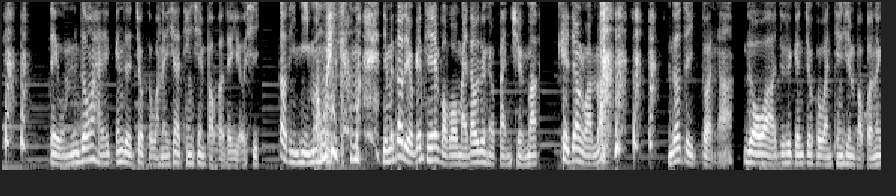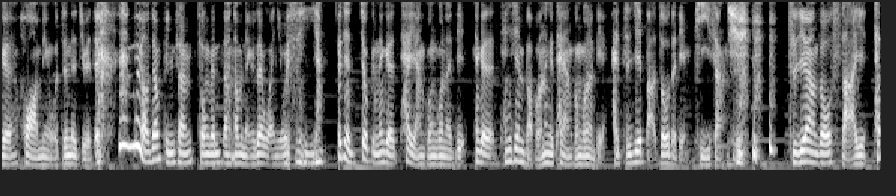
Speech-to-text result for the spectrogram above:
对，我们之后还跟着 Joke 玩了一下天线宝宝的游戏。到底你们为什么？你们到底有跟天线宝宝买到任何版权吗？可以这样玩吗？你知道这一段啊，Zoe 啊，就是跟 Joker 玩天线宝宝那个画面，我真的觉得 就好像平常中跟当他们两个在玩游戏一样。而且 Joker 那个太阳公公的脸，那个天线宝宝那个太阳公公的脸，还直接把 Zoe 的脸 P 上去，直接让 Zoe 傻眼。他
